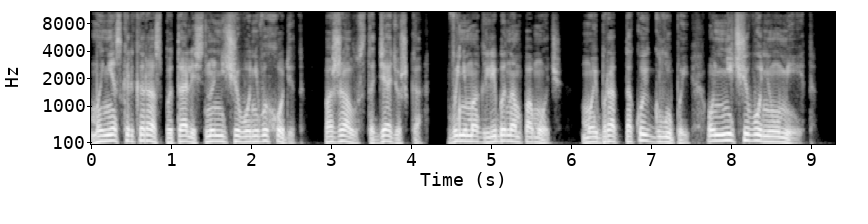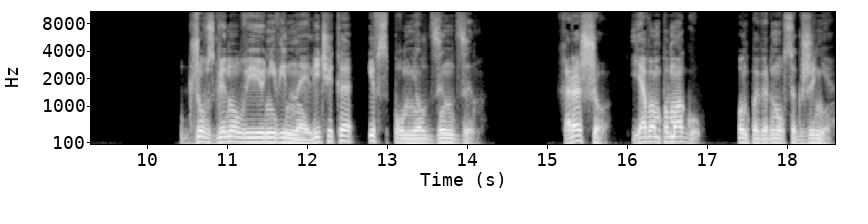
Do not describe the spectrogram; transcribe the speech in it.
«Мы несколько раз пытались, но ничего не выходит. Пожалуйста, дядюшка, вы не могли бы нам помочь? Мой брат такой глупый, он ничего не умеет». Джо взглянул в ее невинное личико и вспомнил Дзин-Дзин. «Хорошо, я вам помогу», — он повернулся к жене.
